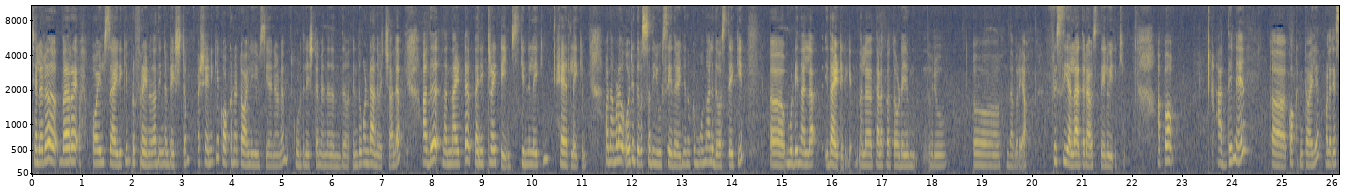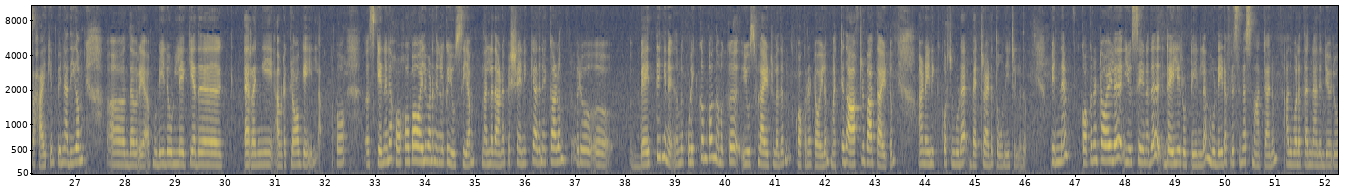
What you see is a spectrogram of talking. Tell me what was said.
ചിലർ വേറെ ഓയിൽസ് ആയിരിക്കും പ്രിഫർ ചെയ്യുന്നത് അത് നിങ്ങളുടെ ഇഷ്ടം. പക്ഷേ എനിക്ക് കോക്കനട്ട് ഓയിൽ യൂസ് ചെയ്യാനാണ് കൂടുതൽ ഇഷ്ടം എന്നത് എന്ത് എന്തുകൊണ്ടാണെന്ന് വെച്ചാൽ അത് നന്നായിട്ട് പെനിട്രേറ്റ് ചെയ്യും സ്കിന്നിലേക്കും ഹെയറിലേക്കും അപ്പോൾ നമ്മൾ ഒരു ദിവസം അത് യൂസ് ചെയ്ത് കഴിഞ്ഞാൽ നമുക്ക് മൂന്നാൽ ദിവസത്തേക്ക് മുടി നല്ല ഇതായിട്ടിരിക്കും. നല്ല തിളക്കത്തോടെയും ഒരു എന്താ പറയുക ഫ്രിസി അല്ലാത്തൊരവസ്ഥയിലും ഇരിക്കും. അപ്പോൾ അതിന് കോക്കനട്ട് ഓയിൽ വളരെ സഹായിക്കും. പിന്നെ അധികം എന്താ പറയുക മുടിയുടെ ഉള്ളിലേക്ക് അത് ഇറങ്ങി അവിടെ ക്ലോഗ് ചെയ്യില്ല. അപ്പോൾ സ്കിന്നിന് ഹോഹോബ ഓയിൽ വേണം നിങ്ങൾക്ക് യൂസ് ചെയ്യാം. നല്ലതാണ്. പക്ഷേ എനിക്ക് അതിനേക്കാളും ഒരു ബേത്തിങ്ങിന് നമ്മൾ കുളിക്കുമ്പോൾ നമുക്ക് യൂസ്ഫുൾ ആയിട്ടുള്ളത് കോക്കനട്ട് ഓയിലും മറ്റേത് ആഫ്റ്റർ ബാത്ത് ആയിട്ടും ആണ് എനിക്ക് കുറച്ചും കൂടെ ബെറ്റർ ആയിട്ട് തോന്നിയിട്ടുള്ളത്. പിന്നെ കോക്കനട്ട് ഓയിൽ യൂസ് ചെയ്യുന്നത് ഡെയിലി റുട്ടീനിൽ മുടിയുടെ ഫ്രിസിനെസ് മാറ്റാനും അതുപോലെ തന്നെ അതിന്റെ ഒരു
